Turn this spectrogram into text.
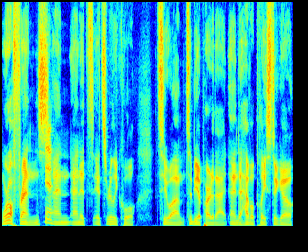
we're all friends, Yeah. and and it's it's really cool to um to be a part of that and to have a place to go.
